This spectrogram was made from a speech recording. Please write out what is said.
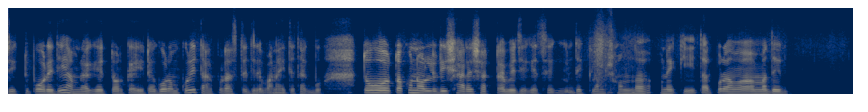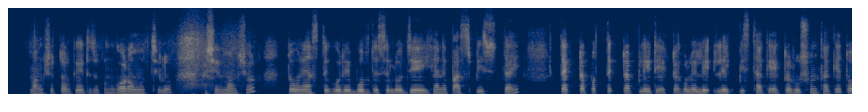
যে একটু পরে দিয়ে আমরা আগে তরকারিটা গরম করি, তারপর আস্তে ধীরে বানাইতে থাকব। তো তখন অলরেডি সাড়ে সাতটা বেজে গেছে, দেখলাম সন্ধ্যা অনেকই। তারপর আমাদের মাংসের তরকারিটা যখন গরম হচ্ছিল, হাঁসের মাংসর, তো উনি আস্তে করে বলতেছিল যে এখানে পাঁচ পিস দেয়। তো একটা প্রত্যেকটা প্লেটে একটা করে লেগ পিস থাকে, একটা রসুন থাকে। তো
